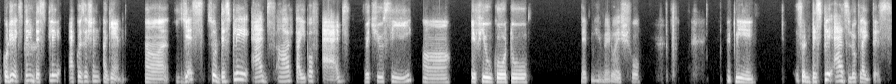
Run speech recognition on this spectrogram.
could you explain display acquisition again? Uh, yes. So display ads are type of ads which you see uh, if you go to. Let me. Where do I show? Let me. So display ads look like this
